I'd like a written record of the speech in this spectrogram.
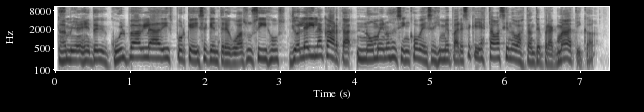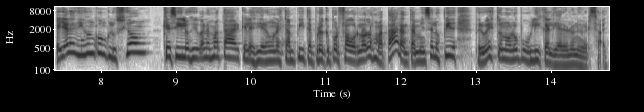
También hay gente que culpa a Gladys porque dice que entregó a sus hijos. Yo leí la carta no menos de cinco veces y me parece que ella estaba siendo bastante pragmática. Ella les dijo en conclusión que si los iban a matar, que les dieran una estampita, pero que por favor no los mataran, también se los pide, pero esto no lo publica el diario Universal.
